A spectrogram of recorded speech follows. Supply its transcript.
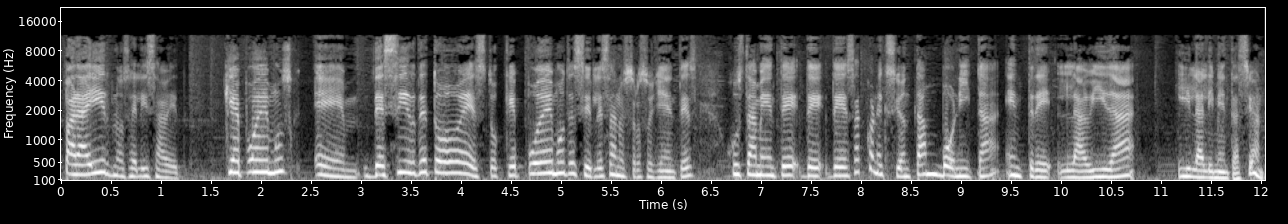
Para irnos, Elizabeth, ¿qué podemos eh, decir de todo esto? ¿Qué podemos decirles a nuestros oyentes justamente de, de esa conexión tan bonita entre la vida y la alimentación?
